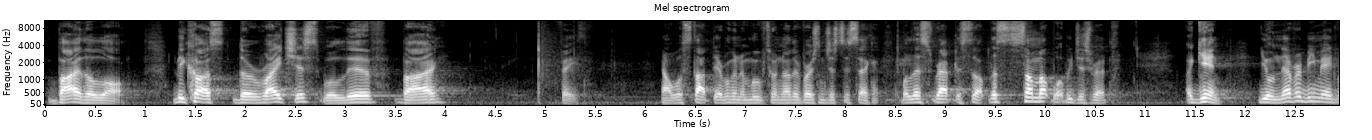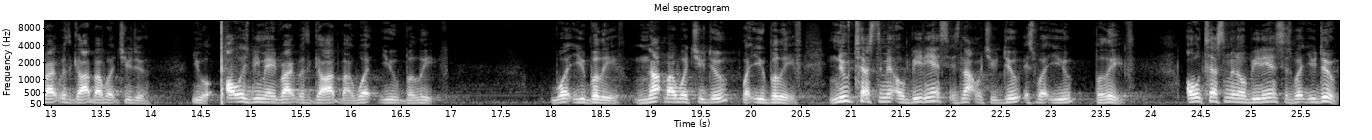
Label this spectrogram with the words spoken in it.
by the law, because the righteous will live by. Now we'll stop there. We're going to move to another verse in just a second. But let's wrap this up. Let's sum up what we just read. Again, you'll never be made right with God by what you do. You will always be made right with God by what you believe. What you believe, not by what you do, what you believe. New Testament obedience is not what you do, it's what you believe. Old Testament obedience is what you do,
